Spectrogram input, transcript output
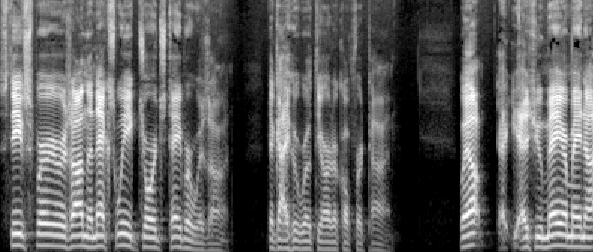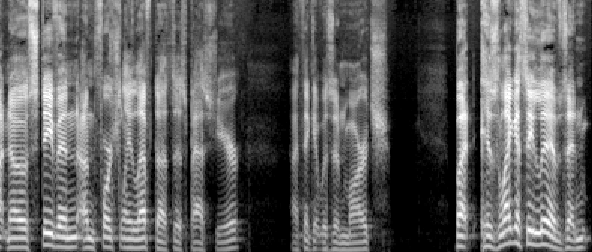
Steve Spurrier was on the next week. George Taber was on, the guy who wrote the article for Time. Well, as you may or may not know, Steven unfortunately left us this past year. I think it was in March. But his legacy lives, and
